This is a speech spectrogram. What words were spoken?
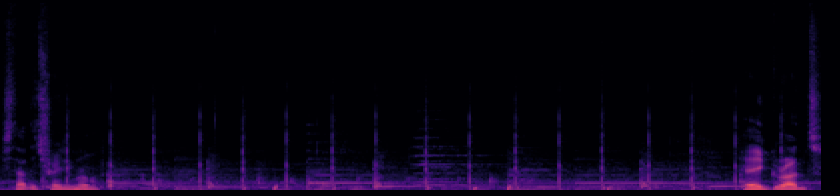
Is that the training room? Hey, Grunt.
